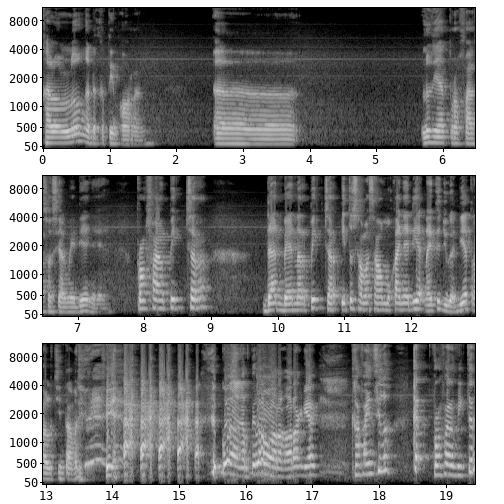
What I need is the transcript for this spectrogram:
kalau lo ngedeketin orang uh, lo lihat profil sosial medianya ya. Profile picture dan banner picture itu sama-sama mukanya dia. Nah itu juga dia terlalu cinta sama dia. Gue gak ngerti loh orang-orang yang ngapain sih lo? Kan profile picture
